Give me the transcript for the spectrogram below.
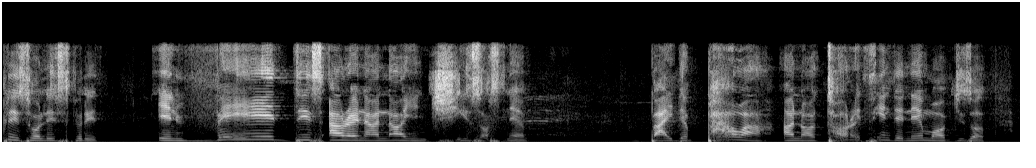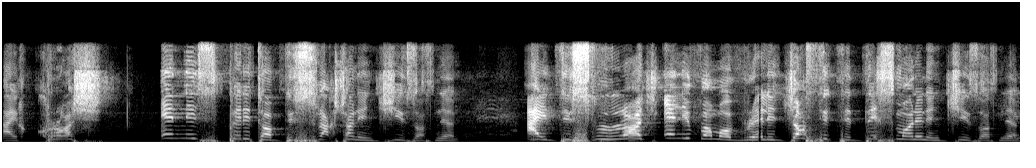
Please, Holy Spirit, invade this arena now in Jesus' name. By the power and authority in the name of Jesus, I crush any spirit of distraction in Jesus' name. I dislodge any form of religiosity this morning in Jesus' name.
